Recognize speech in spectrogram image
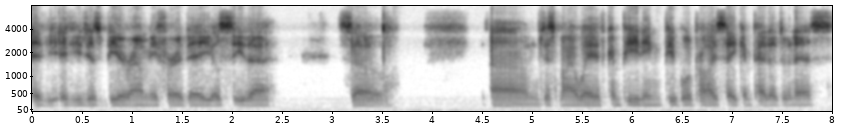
if, if you just be around me for a day, you'll see that. So, um, just my way of competing, people would probably say competitiveness.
